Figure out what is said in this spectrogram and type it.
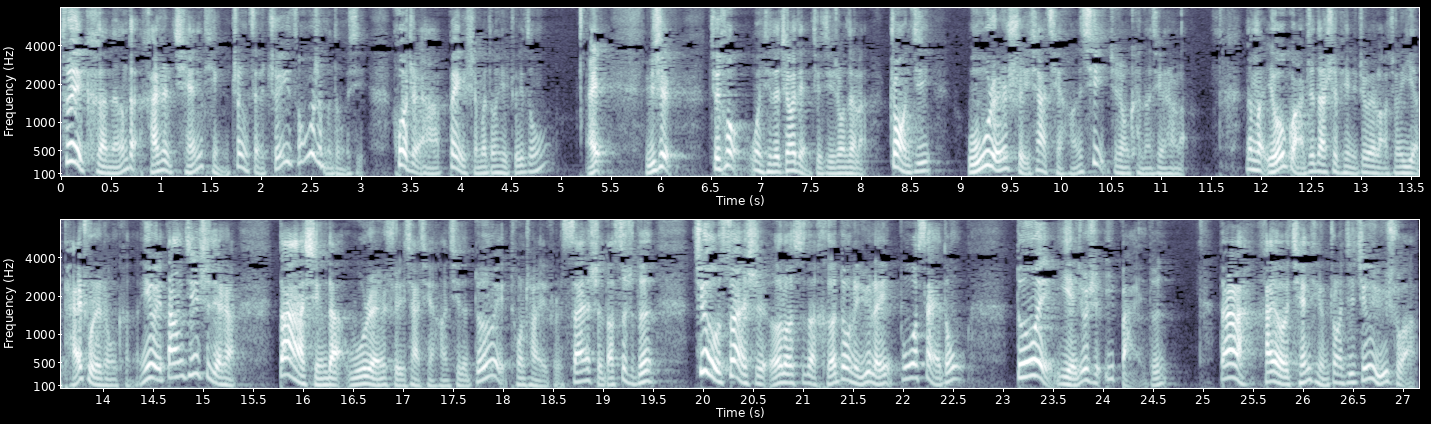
最可能的还是潜艇正在追踪什么东西，或者啊被什么东西追踪。哎，于是最后问题的焦点就集中在了撞击无人水下潜航器这种可能性上了。那么油管这段视频里，这位老兄也排除了这种可能，因为当今世界上大型的无人水下潜航器的吨位通常也就是三十到四十吨，就算是俄罗斯的核动力鱼雷波塞冬，吨位也就是一百吨。当然了，还有潜艇撞击鲸鱼说啊，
